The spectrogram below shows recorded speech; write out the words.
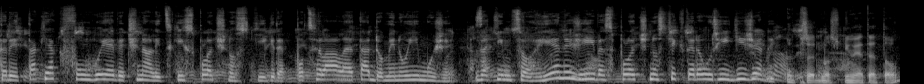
tedy tak, jak funguje většina lidských společností, kde po celá léta dominují muži. Zatímco hyeny žijí ve společnosti, kterou řídí ženy. Upřednostňujete to?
